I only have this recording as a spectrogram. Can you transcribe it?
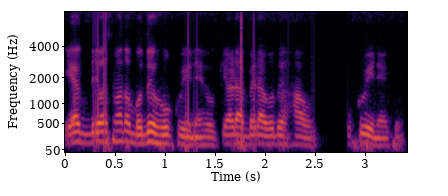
એક દિવસમાં તો બધું હુકવી નાખ્યું, કેળા બેડા બધું હાવ હુકવી નાખ્યું.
